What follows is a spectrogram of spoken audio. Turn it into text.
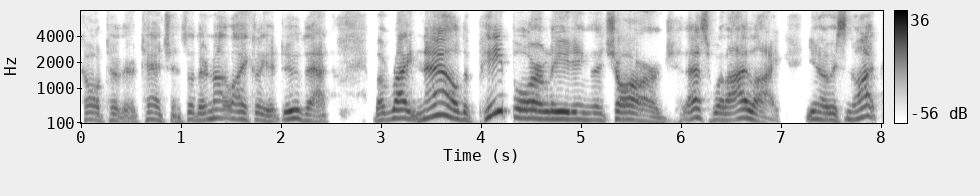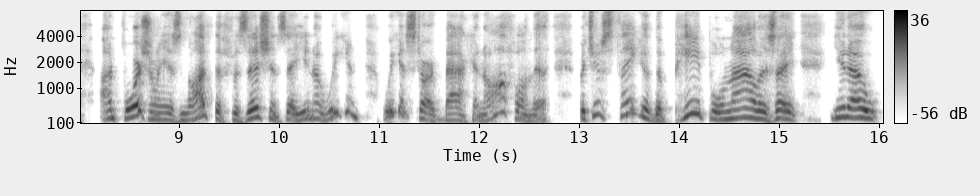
called to their attention. So they're not likely to do that. But right now, the people are leading the charge. That's what I like. You know, it's not, unfortunately, it's not the physicians say, you know, we can we can start backing off on this. But just think of the people now that say, you know,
